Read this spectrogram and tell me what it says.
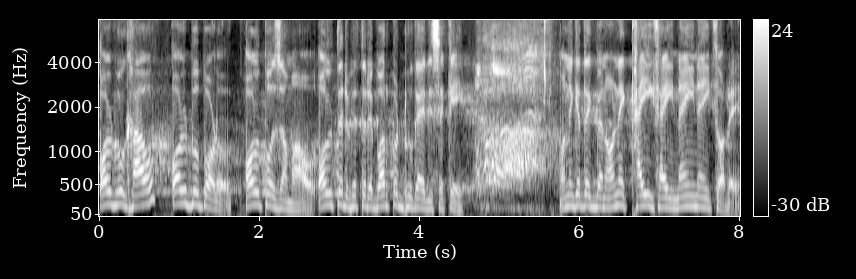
অল্প খাও, অল্প পড়ো, অল্প জমাও, অল্পের ভেতরে বরকত ঢুকাই দিছে কে? অনেকে দেখবেন অনেক খাই খাই, নাই নাই করে।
